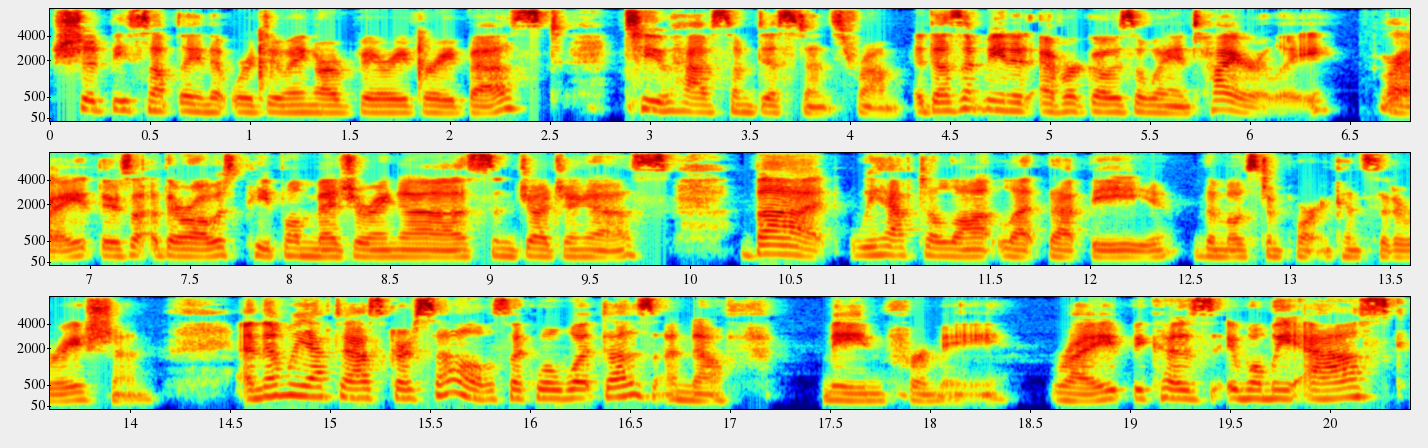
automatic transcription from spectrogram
should be something that we're doing our very very best to have some distance from. It doesn't mean it ever goes away entirely Right. right. There's, there are always people measuring us and judging us, but we have to not let that be the most important consideration. And then we have to ask ourselves, like, well, what does enough mean for me? right? Because when we ask,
